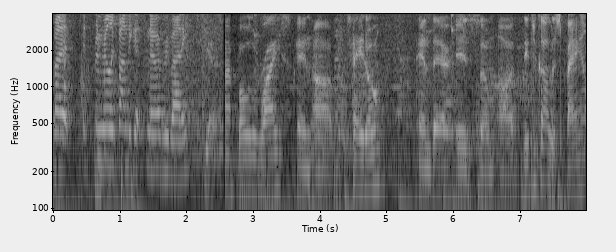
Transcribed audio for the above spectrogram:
but it's been really fun to get to know everybody. Yes. A bowl of rice and uh, potato, and there is some. Uh, did you call it spam?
